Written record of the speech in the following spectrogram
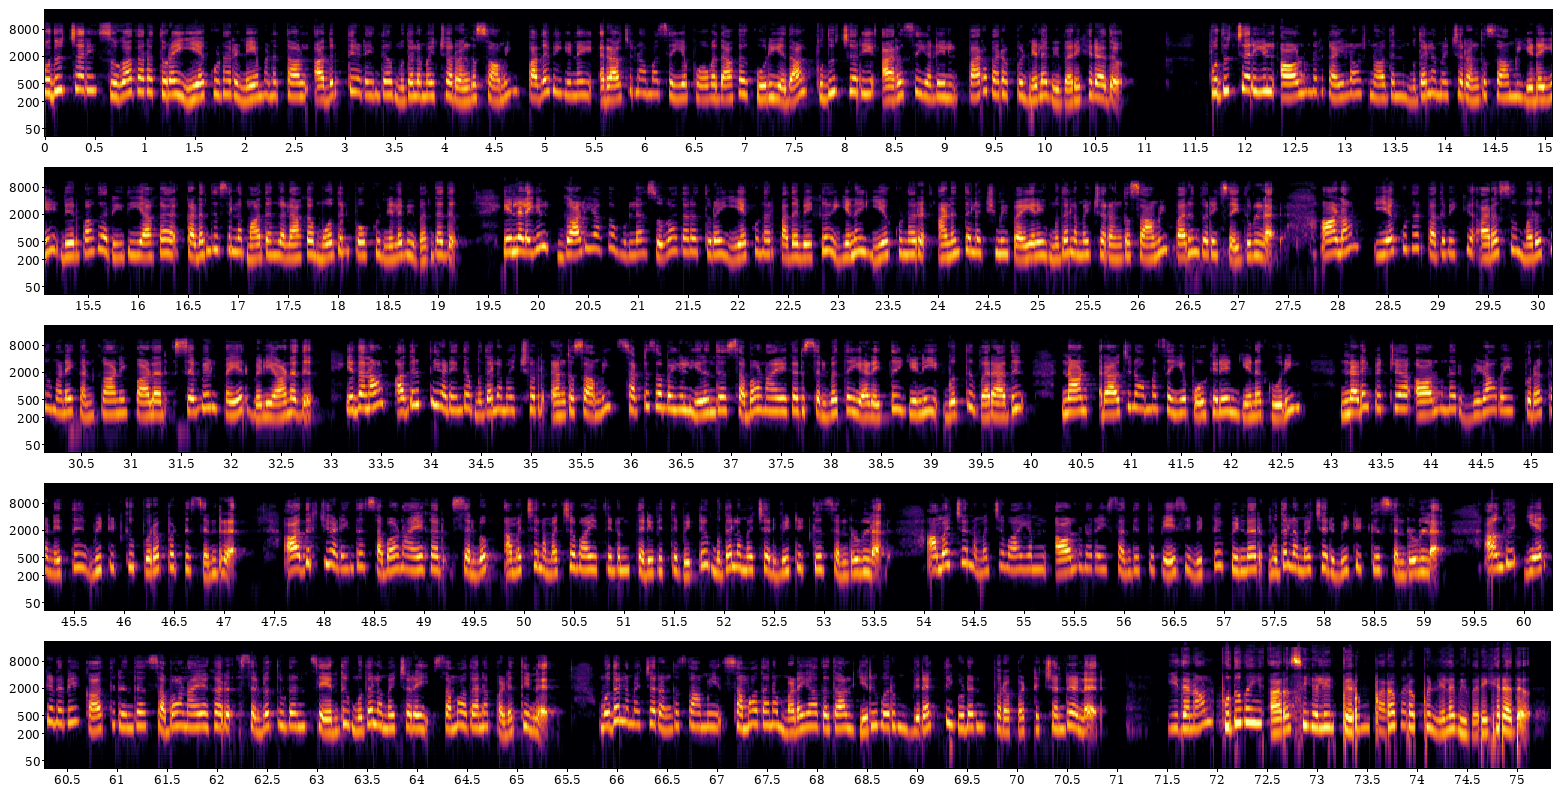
புதுச்சேரி சுகாதாரத்துறை இயக்குனர் நியமனத்தால் அதிருப்தியடைந்த முதலமைச்சர் ரங்கசாமி பதவியினை ராஜினாமா செய்யப் போவதாக கூறியதால் புதுச்சேரி அரசியலில் பரபரப்பு நிலவி வருகிறது. புதுச்சேரியில் ஆளுநர் கைலாஷ்நாதன் முதலமைச்சர் ரங்கசாமி இடையே நிர்வாக ரீதியாக கடந்த சில மாதங்களாக மோதல் போக்கு நிலவி வந்தது. இந்நிலையில் காலியாக உள்ள சுகாதாரத்துறை இயக்குனர் பதவிக்கு இணை இயக்குனர் அனந்தலட்சுமி பெயரை முதலமைச்சர் ரங்கசாமி பரிந்துரை செய்துள்ளார். ஆனால் இயக்குனர் பதவிக்கு அரசு மருத்துவமனை கண்காணிப்பாளர் செவ்வேல் பெயர் வெளியானது. இதனால் அதிருப்தியடைந்த முதலமைச்சர் ரங்கசாமி சட்டசபையில் இருந்த சபாநாயகர் செல்வத்தை அழைத்து இனி ஒத்து வராது. நான் ராஜினாமா செய்ய போகிறேன் என கூறி நடைபெற்ற ஆளுநர் விழாவை புறக்கணித்து வீட்டிற்கு புறப்பட்டு சென்ற அதிர்ச்சி அடைந்த சபாநாயகர் செல்வம் அமைச்சர் நமச்சிவாயத்திடம் தெரிவித்துவிட்டு முதலமைச்சர் வீட்டிற்கு சென்றுள்ளார். அமைச்சர் நமச்சிவாயம் ஆளுநரை சந்தித்து பேசிவிட்டு பின்னர் முதலமைச்சர் வீட்டிற்கு சென்றுள்ளார். அங்கு ஏற்கனவே காத்திருந்த சபாநாயகர் செல்வத்துடன் சேர்ந்து முதலமைச்சரை சமாதானப்படுத்தினர். முதலமைச்சர் ரங்கசாமி சமாதானம் அடையாததால் இருவரும் விரக்தியுடன் புறப்பட்டு சென்றனர். இதனால் புதுவை அரசியலில் பெரும் பரபரப்பு நிலவி வருகிறது.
